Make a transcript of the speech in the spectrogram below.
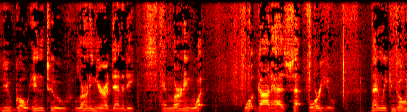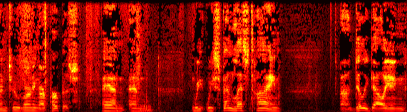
you go into learning your identity and learning what what God has set for you, then we can go into learning our purpose and and we we spend less time uh, dilly dallying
